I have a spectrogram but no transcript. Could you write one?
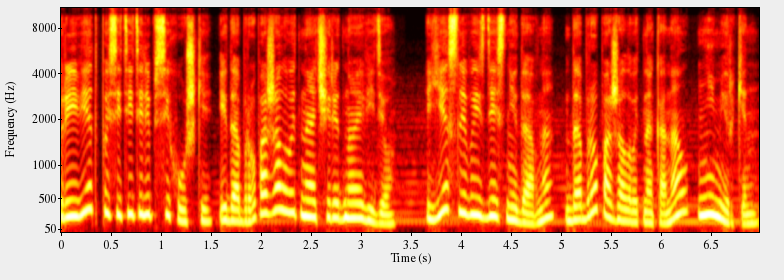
Привет, посетители психушки, и добро пожаловать на очередное видео. Если вы здесь недавно, добро пожаловать на канал Немиркин.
